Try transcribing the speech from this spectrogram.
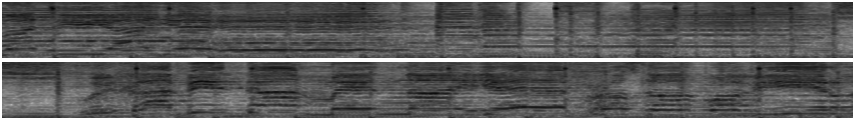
Надія є, лиха біда минає, просто повіру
